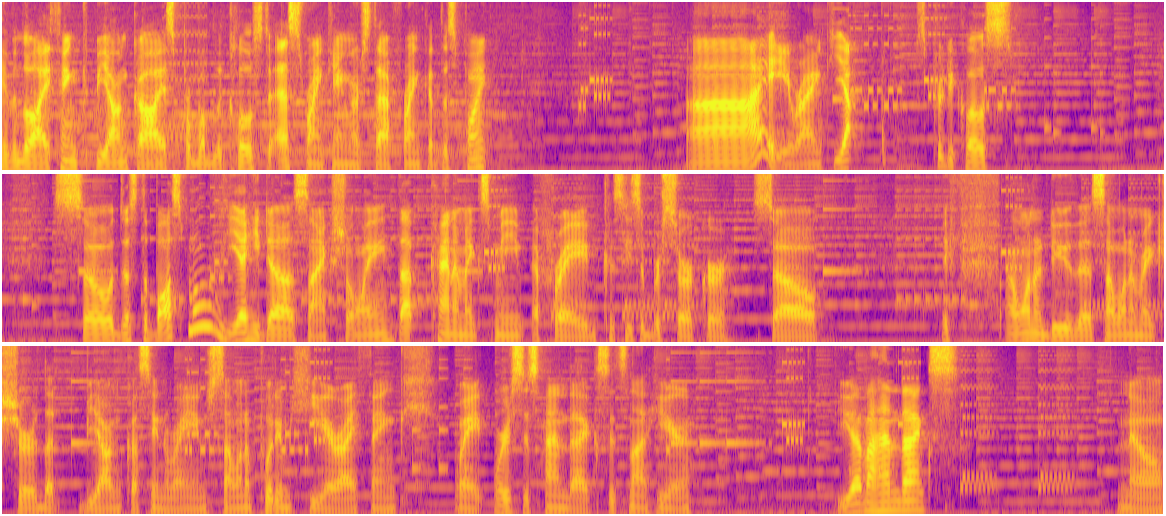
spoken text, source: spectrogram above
Even though I think Bianca is probably close to S ranking or staff rank at this point. Uh, A rank, yeah. It's pretty close. So, does the boss move? Yeah, he does, actually. That kind of makes me afraid, because he's a berserker. So, if I want to do this, I want to make sure that Bianca's in range. So I want to put him here, I think. Wait, where's his hand axe? It's not here. Do you have a hand axe? No.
